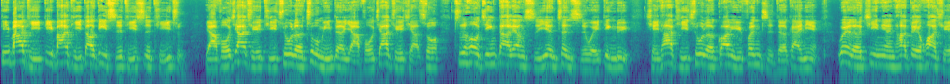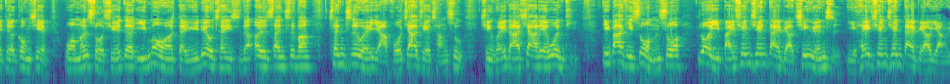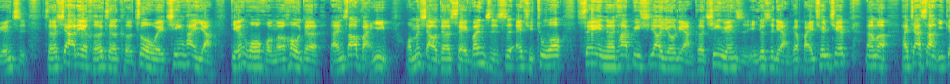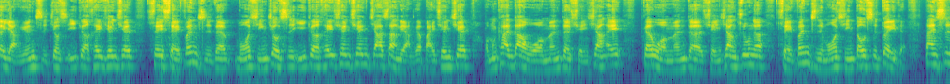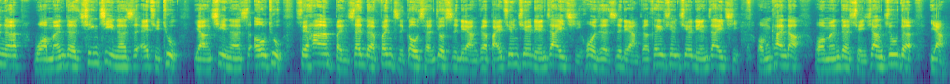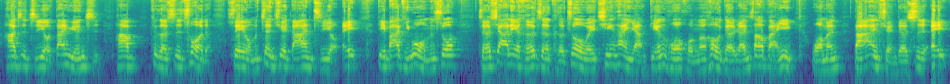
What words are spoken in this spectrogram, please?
第八题，第八题到第十题是题主。亚佛加爵提出了著名的亚佛加爵假说，之后经大量实验证实为定律，且他提出了关于分子的概念。为了纪念他对化学的贡献，我们所学的一摩尔等于六乘以十的二十三次方，称之为亚佛加爵常数。请回答下列问题。第八题是我们说，若以白圈圈代表氢原子，以黑圈圈代表氧原子，则下列何者可作为氢和氧点火混合后的燃烧反应？我们晓得水分子是 H2O，所以呢，它必须要有两个氢原子，也就是两个白圈圈，那么还加上一个氧原子，就是一个黑圈圈，所以水分子的模型就是一个黑圈圈加上两个白圈圈。我们看到我们的选项 A。跟我们的选项猪呢，水分子模型都是对的，但是呢，我们的氢气呢是 H2，氧气呢是 O2，所以它们本身的分子构成就是两个白圈圈连在一起，或者是两个黑圈圈连在一起。我们看到我们的选项猪的氧，它是只有单原子，它这个是错的，所以我们正确答案只有 A。第八题问我们说。则下列何者可作为氢和氧点火混合后的燃烧反应？我们答案选的是 A。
